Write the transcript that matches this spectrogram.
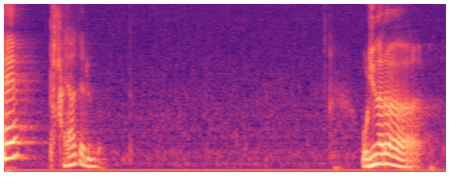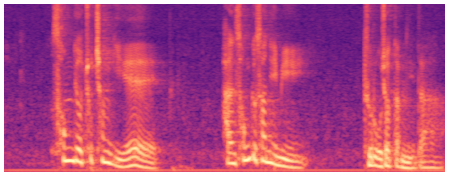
해 봐야 되는 겁니다. 우리나라 성교 초창기에 한 선교사님이 들어오셨답니다.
